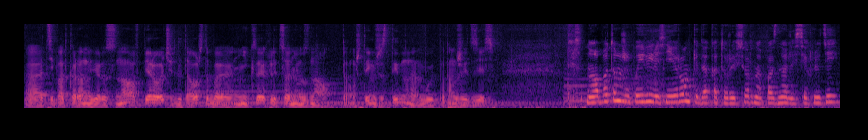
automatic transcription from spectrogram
э, типа от коронавируса, но в первую очередь для того, чтобы никто их лицо не узнал, потому что им же стыдно будет потом жить здесь. Ну а потом же появились нейронки, да, которые все равно опознали всех людей.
